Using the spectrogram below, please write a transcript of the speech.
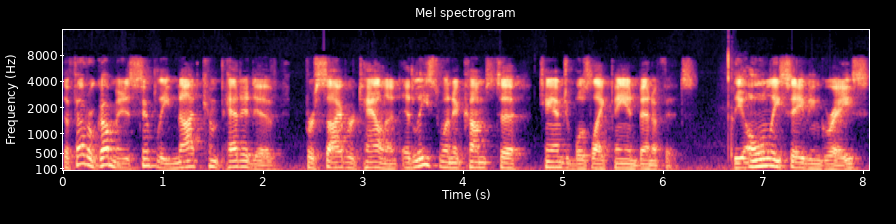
the federal government is simply not competitive for cyber talent, at least when it comes to tangibles like pay and benefits. The only saving grace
